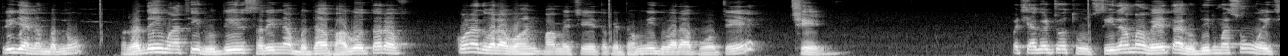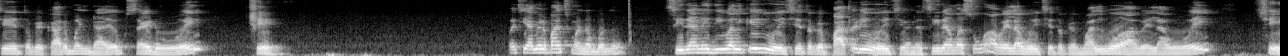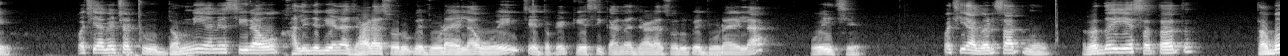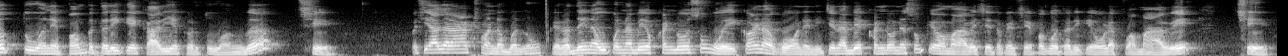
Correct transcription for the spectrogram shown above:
ત્રીજા નંબરનું હૃદયમાંથી રુધિર શરીરના બધા ભાગો તરફ કોના દ્વારા વહન પામે છે? તો કે ધમની દ્વારા પહોંચે છે. પછી આગળ ચોથું, શીરામાં વહેતા રુધિરમાં શું હોય છે? તો કે કાર્બન ડાયોક્સાઇડ હોય છે. પછી આગળ પાંચમા નંબરનું, શીરાની દિવાલ કેવી હોય છે? તો કે પાતળી હોય છે અને શીરામાં શું આવેલા હોય છે? તો કે વાલ્વો આવેલા હોય છે. પછી આગળ છઠ્ઠું ધમની અને શીરાઓ ખાલી જગ્યાના ઝાડા સ્વરૂપે જોડાયેલા હોય છે. તો કે કેશિકાના ઝાડા સ્વરૂપે જોડાયેલા હોય છે. પછી આગળ સાતમું, હૃદય એ સતત ધબકતું અને પંપ તરીકે કાર્ય કરતું અંગ છે. પછી આગળ આઠમા નંબરનું, કે હૃદયના ઉપરના બે ખંડો શું હોય? કર્ણકો. અને નીચેના બે ખંડોને શું કહેવામાં આવે છે? તો કે ચેપકો તરીકે ઓળખવામાં આવે છે.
